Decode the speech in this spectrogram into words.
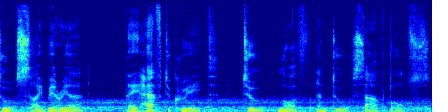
to Siberia, they have to create two north and two south poles.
